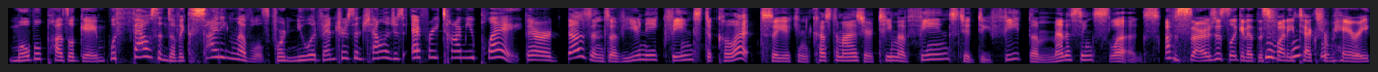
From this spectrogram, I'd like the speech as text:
mobile puzzle game with thousands of exciting levels for new adventures and challenges every time you play. There are dozens of unique fiends to collect, so you can customize your team of fiends to defeat the menacing slugs. I'm sorry, I was just looking at this funny text from Harry.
